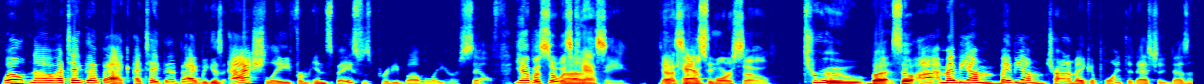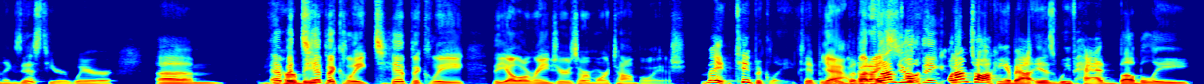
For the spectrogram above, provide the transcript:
Well, no, I take that back. I take that back because Ashley from In Space was pretty bubbly herself. Yeah, but so was Um, Cassie. Cassie, Cassie- was more so. True, but so I maybe I'm maybe I'm trying to make a point that actually doesn't exist here, where um Yeah, but being- typically, typically the Yellow Rangers are more tomboyish. May, typically, typically. Yeah, but, but I, I do talk- think- what I'm talking about is we've had bubbly,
